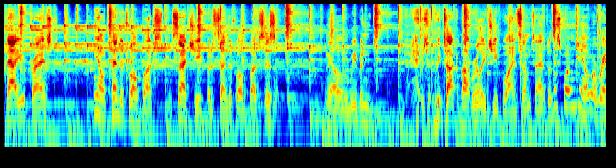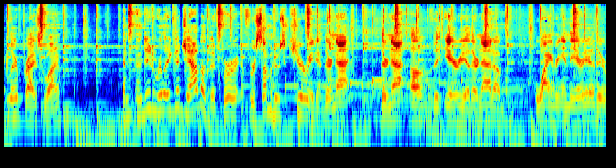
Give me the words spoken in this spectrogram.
value priced, you know, ten to twelve bucks. It's not cheap, but it's ten to twelve bucks. Isn't you know? We've been we talk about really cheap wine sometimes, but this one's you know a regular price wine, and, and did a really good job of it for for someone who's curated. They're not they're not of the area. They're not a winery in the area. They're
